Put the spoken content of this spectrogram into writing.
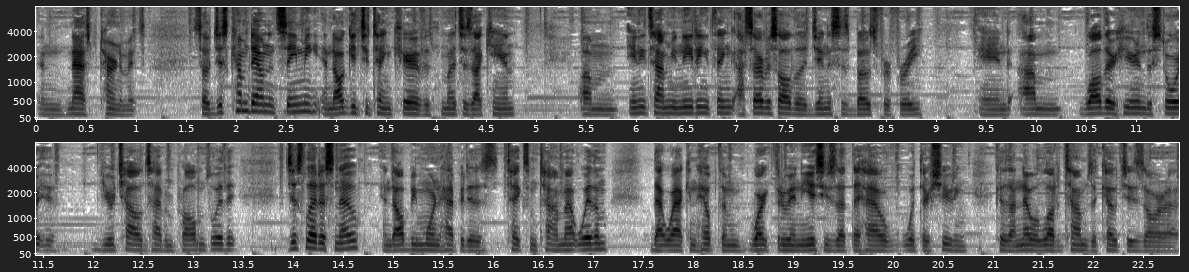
and NASP tournaments. So just come down and see me, and I'll get you taken care of as much as I can. Um, anytime you need anything, I service all the Genesis bows for free. And um, while they're here in the store, if your child's having problems with it, just let us know, and I'll be more than happy to take some time out with them. That way, I can help them work through any issues that they have with their shooting. Because I know a lot of times the coaches are uh,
